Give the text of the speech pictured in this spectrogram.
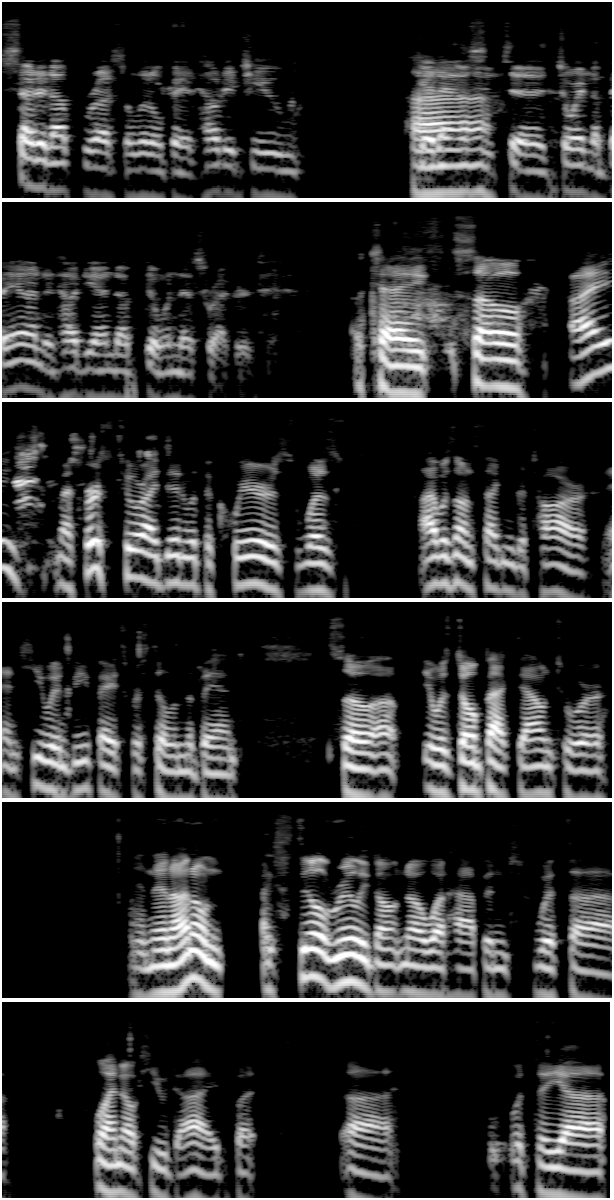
set it up for us a little bit. How did you get Uh, asked to join the band, and how would you end up doing this record? Okay, so I my first tour I did with the Queers was I was on second guitar and Hugh and B Face were still in the band, so uh, it was Don't Back Down tour, and then I don't I still really don't know what happened with uh well I know Hugh died but uh with the uh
